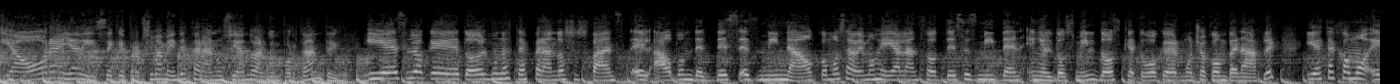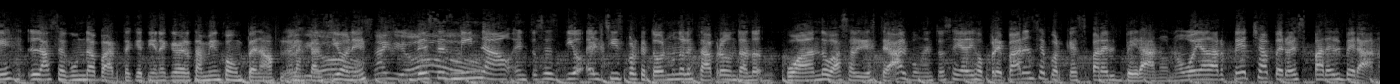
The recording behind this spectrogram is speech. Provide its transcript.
Y ahora ella dice que próximamente estará anunciando algo importante. Y es lo que todo el mundo está esperando a sus fans, el álbum de This Is Me Now. Como sabemos, ella lanzó This Is Me Then en el 2002, que tuvo que ver mucho con Ben Affleck. Y esta es como es la segunda parte, que tiene que ver también con Ben Affleck, Ay, las Dios, canciones. ay, Dios. This Is Me Now. Entonces dio el chis porque todo el mundo le estaba preguntando cuándo va a salir este álbum. Entonces ella dijo, prepárense porque es para el verano. No voy a dar fecha, pero es para el verano.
